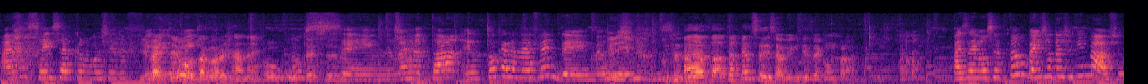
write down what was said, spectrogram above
Aí eu não sei se é porque eu não gostei do E filme. vai ter outro agora já, né? O, o Não terceiro. sei, mas eu, tá, eu tô querendo é vender meus Ixi. livros. Mas eu até pensei, se alguém quiser comprar. Mas aí você também já deixa aqui embaixo,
